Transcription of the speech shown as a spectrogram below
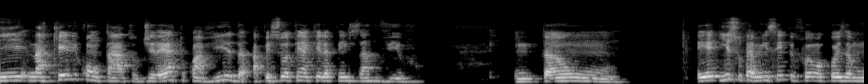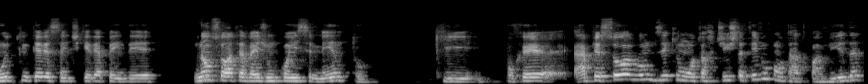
e naquele contato direto com a vida, a pessoa tem aquele aprendizado vivo. Então, isso para mim sempre foi uma coisa muito interessante, querer aprender não só através de um conhecimento que porque a pessoa, vamos dizer que um outro artista teve um contato com a vida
